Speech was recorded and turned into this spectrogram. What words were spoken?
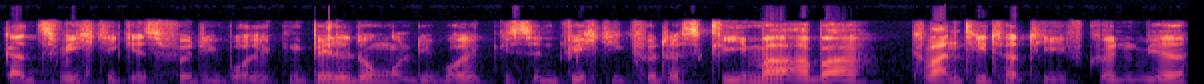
ganz wichtig ist für die Wolkenbildung und die Wolken sind wichtig für das Klima, aber quantitativ können wir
